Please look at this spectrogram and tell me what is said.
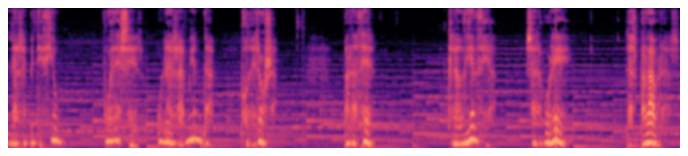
la repetición puede ser una herramienta poderosa para hacer que la audiencia saboree las palabras,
